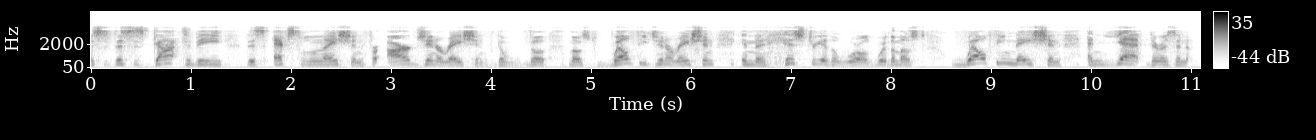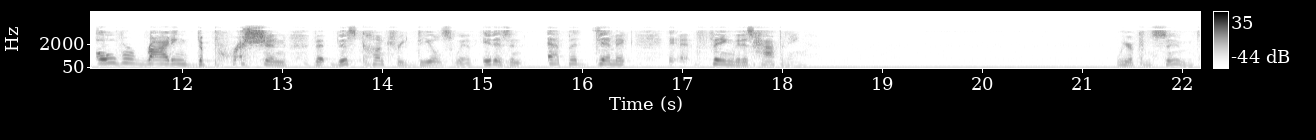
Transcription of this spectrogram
This, is, this has got to be this explanation for our generation, the, the most wealthy generation in the history of the world. We're the most wealthy nation, and yet there is an overriding depression that this country deals with. It is an epidemic eh, thing that is happening. We are consumed.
